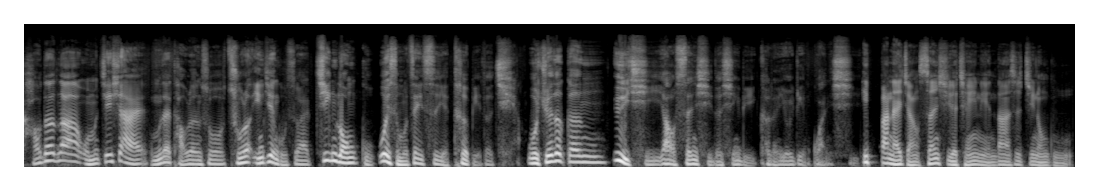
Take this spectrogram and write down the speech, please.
好的，那我们接下来我们再讨论说，除了银建股之外，金融股为什么这一次也特别的强？我觉得跟预期要升息的心理可能有一点关系。一般来讲，升息的前一年当然是金融股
